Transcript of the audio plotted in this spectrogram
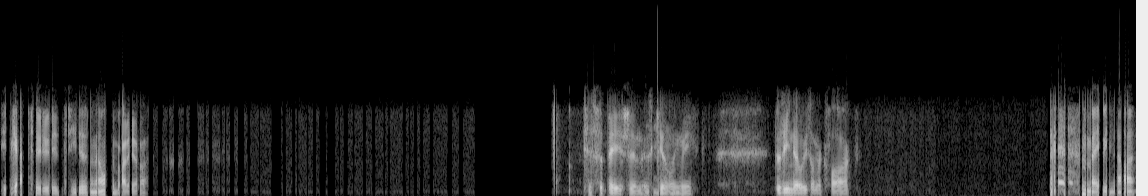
He's got to. It's, he doesn't know anybody else. Anticipation is killing me. Does he know he's on the clock? Maybe not.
